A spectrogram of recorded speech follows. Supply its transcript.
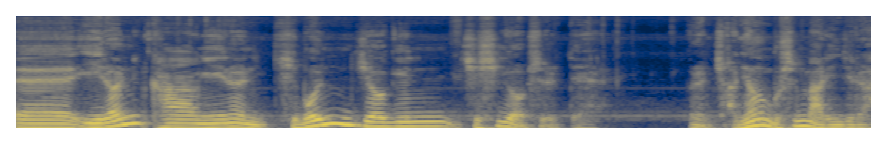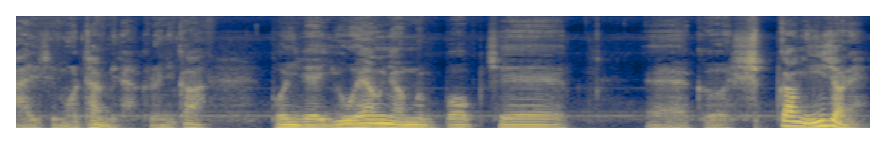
에, 이런 강의는 기본적인 지식이 없을 때 전혀 무슨 말인지를 알지 못합니다. 그러니까 본인의 유형영문법 제 그 10강 이전에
